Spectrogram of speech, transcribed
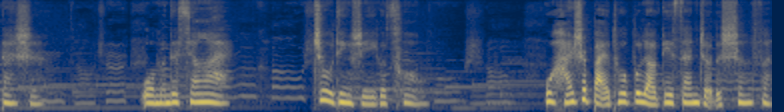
但是，我们的相爱注定是一个错误。我还是摆脱不了第三者的身份。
